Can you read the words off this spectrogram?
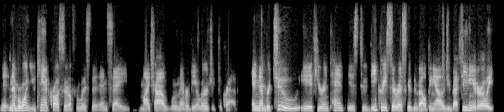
Number one, you can't cross it off the list and say, my child will never be allergic to crab. And number two, if your intent is to decrease the risk of developing allergy by feeding it early,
